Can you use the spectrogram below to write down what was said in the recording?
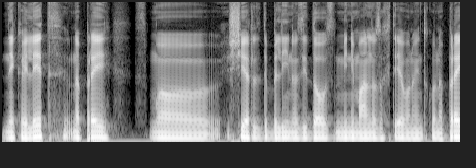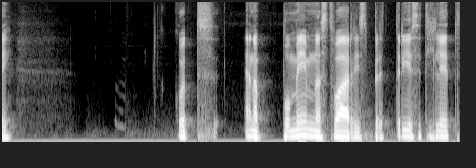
nekaj let naprej, smo širili debelino zidov z minimalno zahtevano in tako naprej. Kot ena pomembna stvar izpred 30 let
